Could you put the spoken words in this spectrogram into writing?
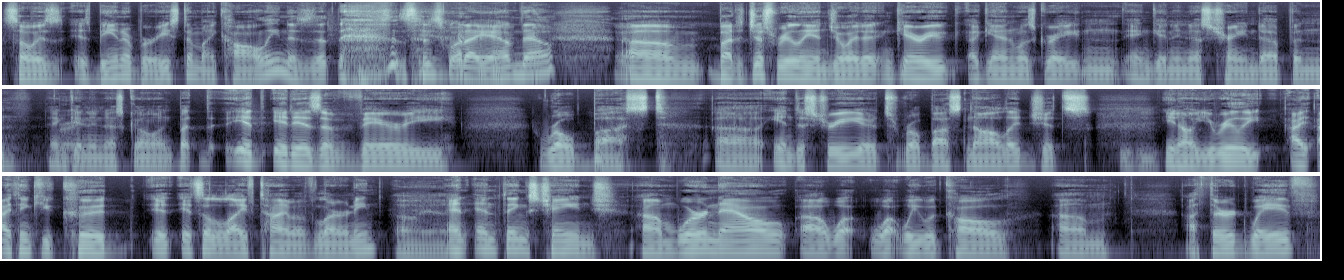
So is is being a barista my calling? Is it is this what I am now? Um, but I just really enjoyed it, and Gary again was great in, in getting us trained up and, and Right. getting us going. But it it is a very robust uh, industry. It's robust knowledge. It's you know, you really, I, I think you could. It, it's a lifetime of learning, Oh yeah. and and things change. Um, we're now uh, what what we would call um, a third wave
